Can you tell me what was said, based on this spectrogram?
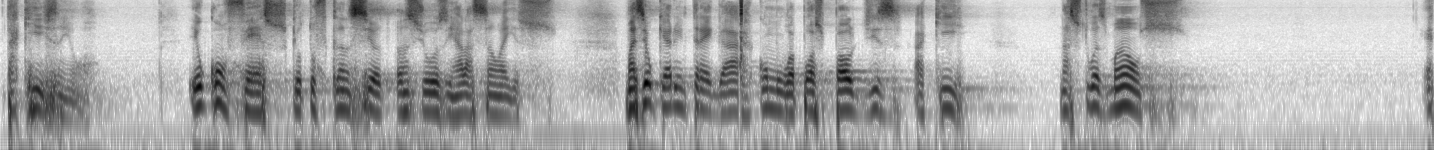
Está aqui, Senhor. Eu confesso que eu estou ficando ansioso em relação a isso. Mas eu quero entregar, como o apóstolo Paulo diz aqui, nas tuas mãos. É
